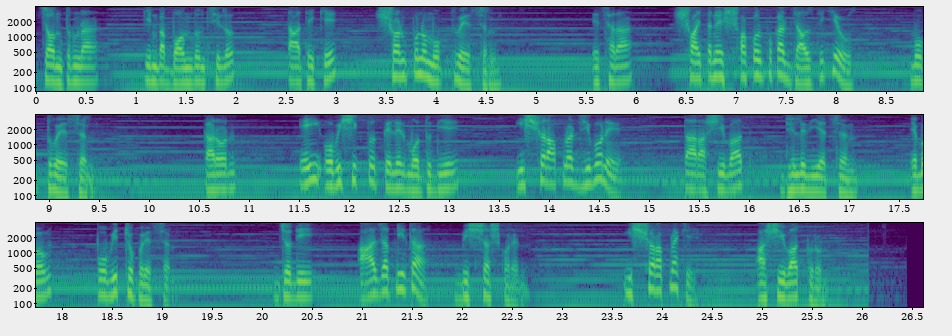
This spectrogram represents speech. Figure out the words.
যন্ত্রণা কিংবা বন্ধন ছিল, তা থেকে সম্পূর্ণ মুক্ত হয়েছেন। এছাড়া শয়তানের সকল প্রকার জাল থেকেও মুক্ত হয়েছেন। কারণ এই অভিষিক্ত তেলের মধ্য দিয়ে ঈশ্বর আপনার জীবনে তার আশীর্বাদ ঢেলে দিয়েছেন এবং পবিত্র করেছেন। যদি আজ আপনি তা বিশ্বাস করেন, ঈশ্বর আপনাকে আশীর্বাদ করুন।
